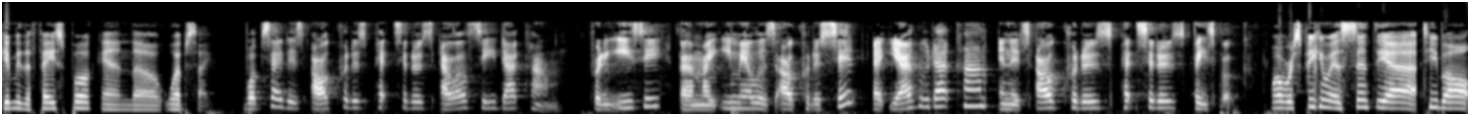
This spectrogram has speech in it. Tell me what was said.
give me the Facebook and the website. Website is allcritterspetsittersllc.com. Pretty easy. Uh, my email is allcrittersit at yahoo.com, and it's allcritters pet sitters Facebook. Well, we're speaking with Cynthia Tebow.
